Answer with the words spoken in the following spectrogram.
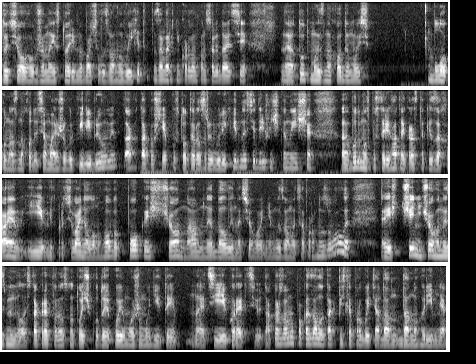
До цього вже на історії ми бачили з вами вихід за верхній кордон консолідації. Тут ми знаходимось. Блок у нас знаходиться майже в еквілібріумі. Так, також є пустоти розриву ліквідності трішечки нижче. Е, Будемо спостерігати якраз таки за хаєм і відпрацювання лонгове поки що нам не дали на сьогодні. Ми з вами це прогнозували. Е, Ще нічого не змінилось. Так, референсну точку, до якої можемо дійти е, цією корекцією. Також з вами показали так після пробиття дан- даного рівня.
